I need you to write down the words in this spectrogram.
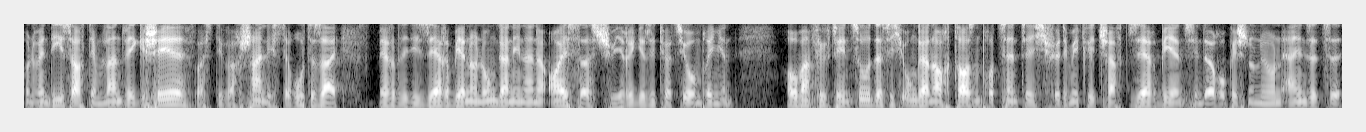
und wenn dies auf dem Landweg geschehe, was die wahrscheinlichste Route sei, werde die Serbien und Ungarn in eine äußerst schwierige Situation bringen. Orban fügte hinzu, dass sich Ungarn auch tausendprozentig für die Mitgliedschaft Serbiens in der Europäischen Union einsetze,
